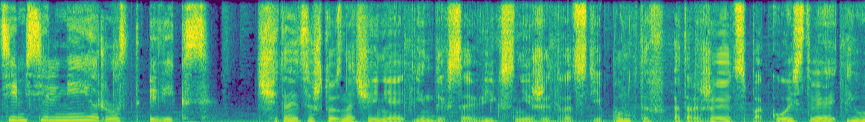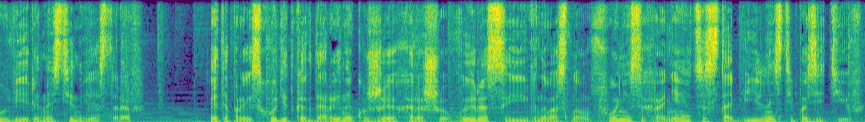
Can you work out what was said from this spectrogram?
тем сильнее рост VIX. Считается, что значения индекса VIX ниже 20 пунктов отражают спокойствие и уверенность инвесторов. Это происходит, когда рынок уже хорошо вырос и в новостном фоне сохраняются стабильность и позитив.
